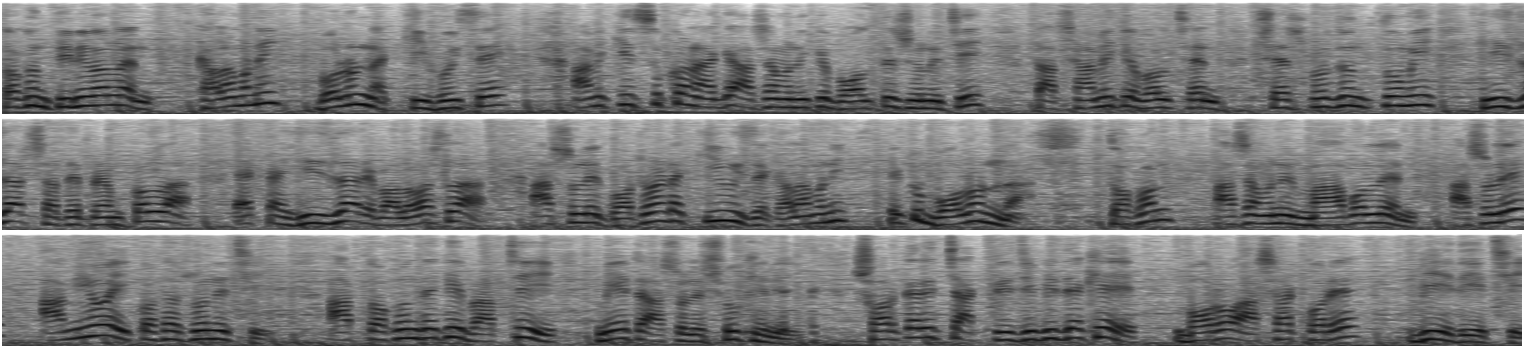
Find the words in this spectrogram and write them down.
তখন তিনি বললেন, খালামণি, বলুন না কি হয়েছে আমি কিছুক্ষণ আগে আশামণিকে বলতে শুনেছি, তার স্বামীকে বলছেন, শেষ পর্যন্ত তুমি হিজলার সাথে প্রেম করলা, একটা হিজলারে ভালোবাসলা, আসলে ঘটনাটা কি হয়েছে খালামণি, একটু বলুন না? তখন আশামণির মা বললেন আসলে আমিও এই কথা শুনেছি। আর তখন থেকেই ভাবছি মেয়েটা আসলে সুখী নেই। সরকারি চাকরিজীবী দেখে বড় আশা করে বিয়ে দিয়েছি।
